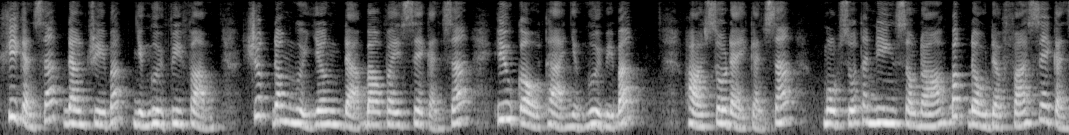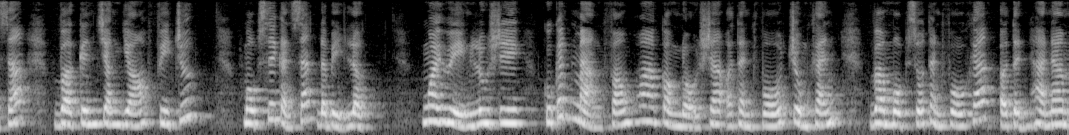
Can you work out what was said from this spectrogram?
khi cảnh sát đang truy bắt những người vi phạm, rất đông người dân đã bao vây xe cảnh sát, yêu cầu thả những người bị bắt. Họ xô đẩy cảnh sát, một số thanh niên sau đó bắt đầu đập phá xe cảnh sát và kính chắn gió phía trước. Một xe cảnh sát đã bị lật. Ngoài huyện Luji, cuộc cách mạng pháo hoa còn nổ ra ở thành phố Trùng Khánh và một số thành phố khác ở tỉnh Hà Nam,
